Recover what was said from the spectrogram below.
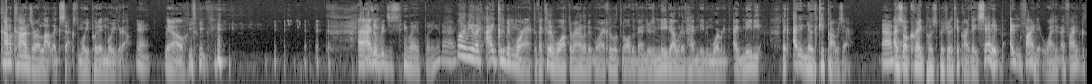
Comic Cons are a lot like sex. The more you put in, the more you get out. Yeah. You know. I, I That's mean- a interesting way of putting it. Right. well, I mean, like I could have been more active. I could have walked around a little bit more. I could have looked at all the vendors, and maybe I would have had maybe more. of a- I maybe like I didn't know the KITT car was there. Oh, okay. I saw Craig post a picture of the KITT car. They said it, but I didn't find it. Why didn't I find it? Because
